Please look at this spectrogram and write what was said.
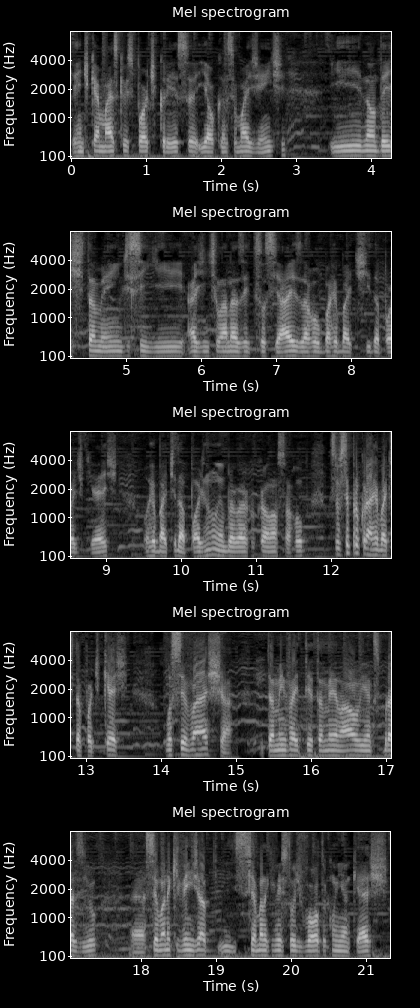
que a gente quer mais que o esporte cresça e alcance mais gente. E não deixe também de seguir a gente lá nas redes sociais, arroba Rebatida Podcast, ou Rebatida Pod, não lembro agora qual é o nosso arroba. Se você procurar Rebatida Podcast, você vai achar. E também vai ter também lá o Yankees Brasil. É, semana que vem já. Semana que vem estou de volta com o Cash.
